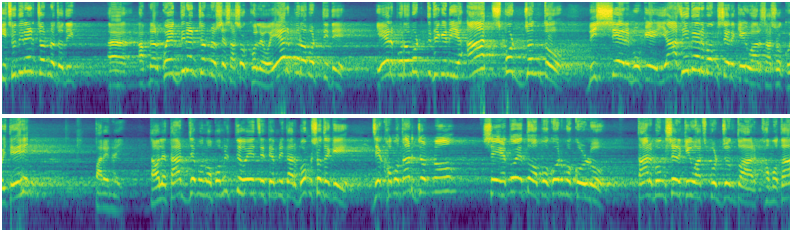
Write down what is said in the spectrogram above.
কিছুদিনের জন্য যদি আপনার কয়েকদিনের জন্য সে শাসক হলেও, এর পরবর্তীতে, এর পরবর্তী থেকে নিয়ে আজ পর্যন্ত বিশ্বের বুকে ইয়াজিদের বংশের কেউ আর শাসক হইতে পারে নাই। তাহলে তার যেমন অপমৃত্যু হয়েছে, তেমনি তার বংশ থেকে যে ক্ষমতার জন্য সে এত এত অপকর্ম করল, তার বংশের কেউ আজ পর্যন্ত আর ক্ষমতা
